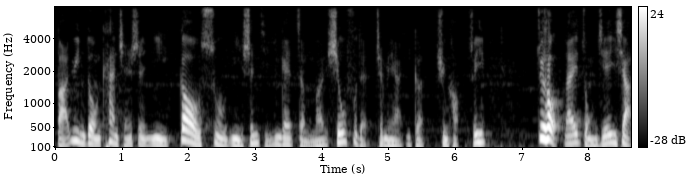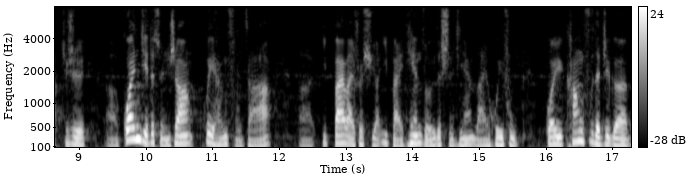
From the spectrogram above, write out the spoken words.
把运动看成是你告诉你身体应该怎么修复的这么样一个讯号。所以最后来总结一下，就是呃关节的损伤会很复杂。呃，一般来说需要一百天左右的时间来恢复。关于康复的这个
